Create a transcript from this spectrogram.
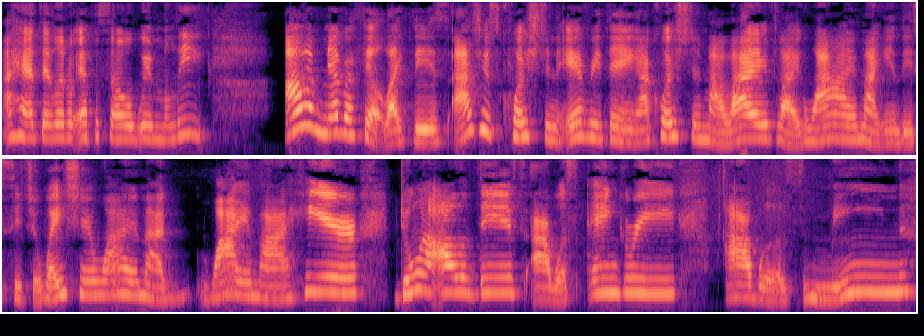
I had that little episode with Malik, I have never felt like this. I just question everything. I question my life. Like, why am I in this situation? Why am I, why am I here doing all of this? I was angry. I was mean.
